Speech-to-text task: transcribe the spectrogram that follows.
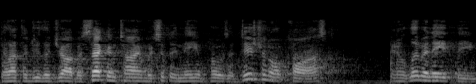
he'll have to do the job a second time, which simply may impose additional cost and eliminate the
